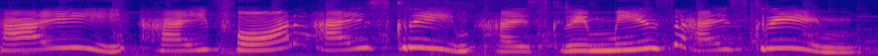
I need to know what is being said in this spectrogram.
I. I for ice cream. Ice cream means ice cream.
